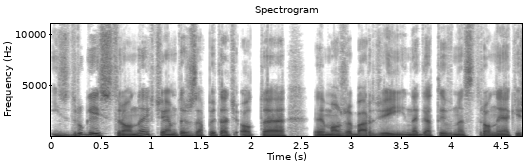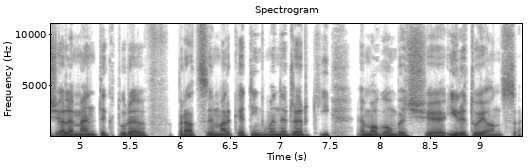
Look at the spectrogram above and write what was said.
I z drugiej strony chciałem też zapytać o te może bardziej negatywne strony, jakieś elementy, które w pracy marketing menedżerki mogą być irytujące.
